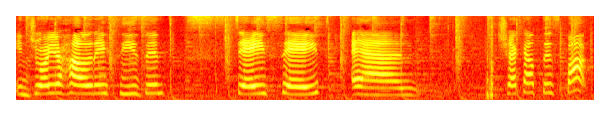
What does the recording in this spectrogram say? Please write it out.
enjoy your holiday season, stay safe, and check out this box.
